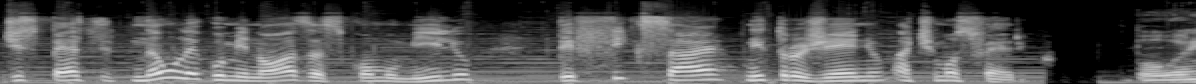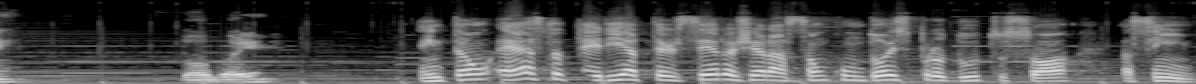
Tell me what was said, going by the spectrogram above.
de espécies não leguminosas, como milho, de fixar nitrogênio atmosférico. Boa, hein? Boa, hein? Então, essa teria a terceira geração com dois produtos só, assim,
